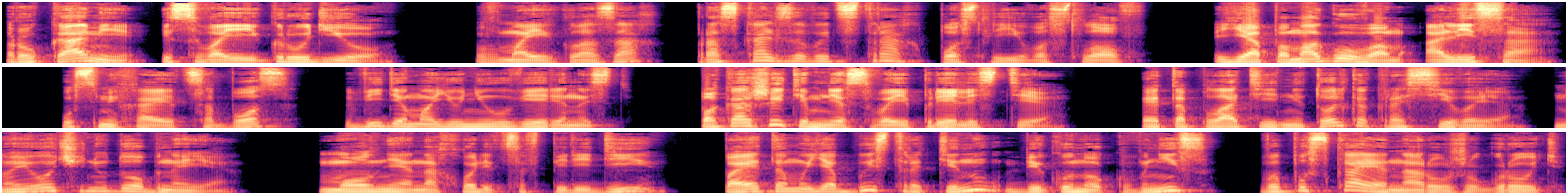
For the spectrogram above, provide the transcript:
Руками и своей грудью. В моих глазах проскальзывает страх после его слов. «Я помогу вам, Алиса!» Усмехается босс, видя мою неуверенность. «Покажите мне свои прелести!» Это платье не только красивое, но и очень удобное. Молния находится впереди, поэтому я быстро тяну бегунок вниз, выпуская наружу грудь.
